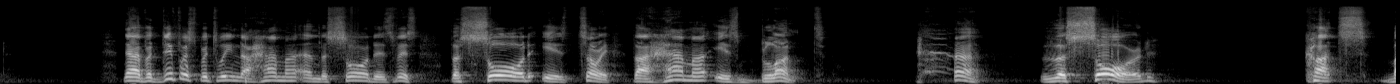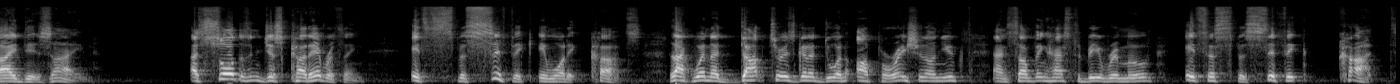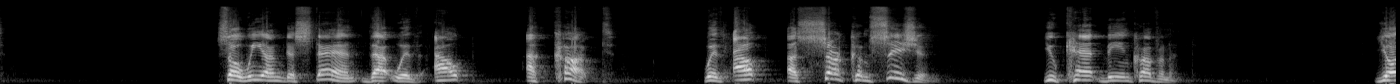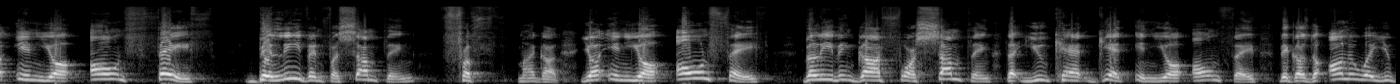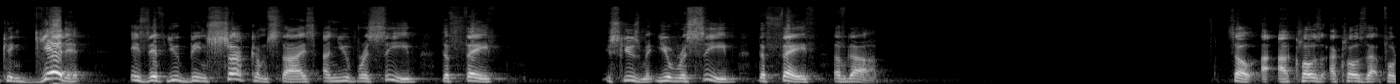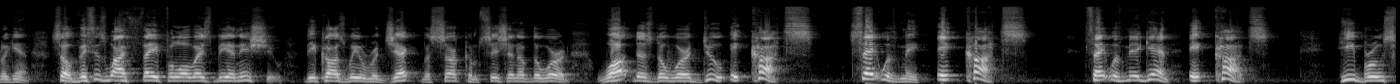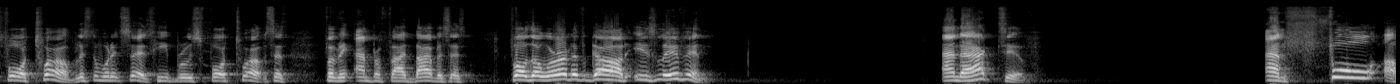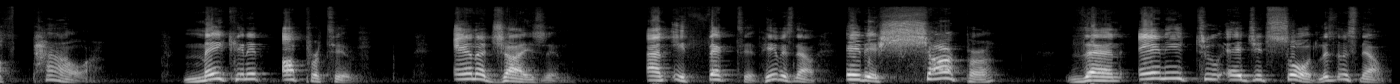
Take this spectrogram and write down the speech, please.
Now, the difference between the hammer and the sword is this the sword is, sorry, the hammer is blunt. the sword cuts by design. A sword doesn't just cut everything, it's specific in what it cuts. Like when a doctor is going to do an operation on you and something has to be removed, it's a specific cut. So we understand that without a cut, without a circumcision, you can't be in covenant. You're in your own faith believing for something for my God. You're in your own faith believing God for something that you can't get in your own faith because the only way you can get it is if you've been circumcised and you've received the faith, excuse me, you've received the faith of God. So I, I, close I close that thought again. So this is why faith will always be an issue because we reject the circumcision of the word. What does the word do? It cuts. Say it with me. It cuts. Say it with me again. It cuts. Hebrews 4:12. Listen to what it says. Hebrews 4:12. It says, from the Amplified Bible, it says, For the word of God is living and active and full of power, making it operative, energizing, and effective. Here it is now. It is sharper than any two edged sword. Listen to this now.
